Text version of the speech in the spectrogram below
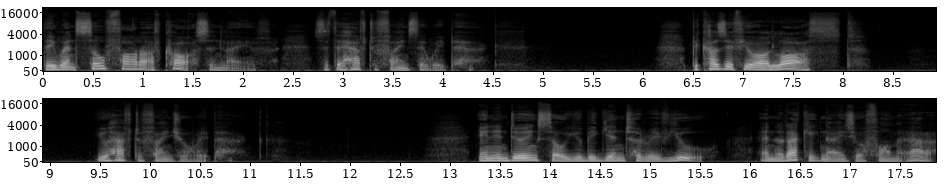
They went so far off course in life that they have to find their way back. Because if you are lost, you have to find your way back. And in doing so, you begin to review and recognize your former errors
